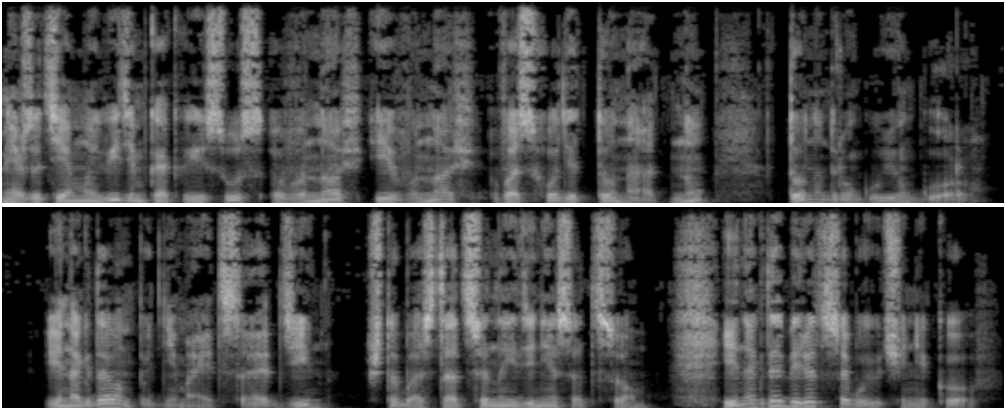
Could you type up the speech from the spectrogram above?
Между тем мы видим, как Иисус вновь и вновь восходит то на одну, то на другую гору. Иногда он поднимается один, чтобы остаться наедине с отцом, иногда берет с собой учеников,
